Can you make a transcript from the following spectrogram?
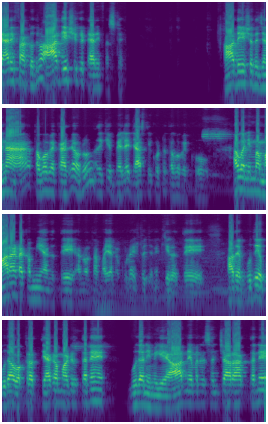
ಟ್ಯಾರಿಫ್ ಹಾಕಿದ್ರು ಆ ದೇಶಕ್ಕೆ ಟ್ಯಾರಿಫ್ ಅಷ್ಟೇ. ಆ ದೇಶದ ಜನ ತಗೋಬೇಕಾದ್ರೆ ಅವರು ಅದಕ್ಕೆ ಬೆಲೆ ಜಾಸ್ತಿ ಕೊಟ್ಟು ತಗೋಬೇಕು. ಅವಾಗ ನಿಮ್ಮ ಮಾರಾಟ ಕಮ್ಮಿ ಆಗುತ್ತೆ ಅನ್ನುವಂತ ಭಯನೂ ಕೂಡ ಎಷ್ಟೋ ಜನಕ್ಕೆ ಇರುತ್ತೆ. ಆದ್ರೆ ಬುಧ ಬುಧ ವಕ್ರ ತ್ಯಾಗ ಮಾಡಿರ್ತಾನೆ. ಬುಧ ನಿಮಗೆ ಆರನೇ ಮನೆ ಸಂಚಾರ ಆಗ್ತಾನೆ,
